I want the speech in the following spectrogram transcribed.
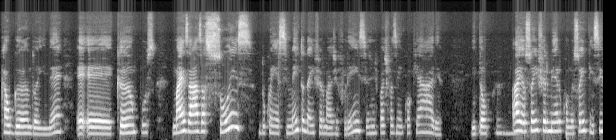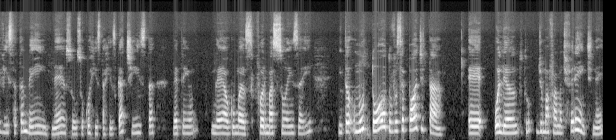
calgando aí, né? É, é, campos, mas as ações do conhecimento da enfermagem forense a gente pode fazer em qualquer área. Então, uhum. ah, eu sou enfermeiro, como eu sou intensivista também, né? Eu sou socorrista resgatista, né? Tenho né, algumas formações aí. Então, no todo, você pode estar tá, é, olhando de uma forma diferente, né?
